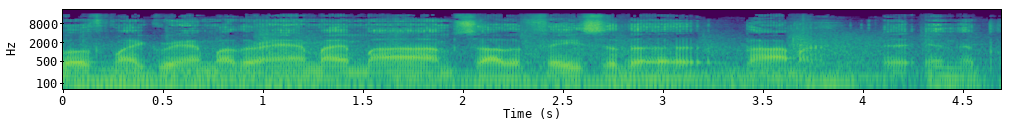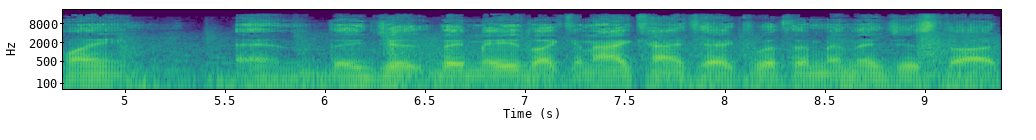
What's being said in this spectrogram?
Both my grandmother and my mom saw the face of the bomber in the plane, and they just they made like an eye contact with him, and they just thought,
